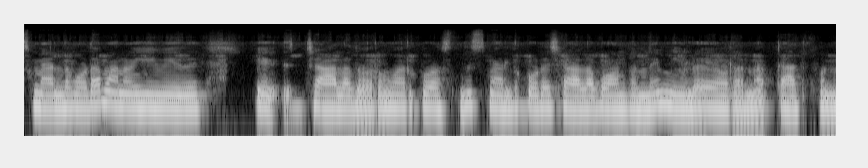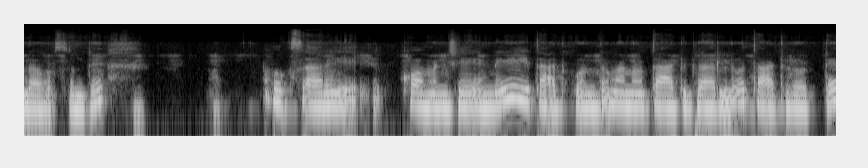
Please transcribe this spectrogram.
స్మెల్ కూడా మనం ఇవి చాలా దూరం వరకు వస్తుంది. స్మెల్ కూడా చాలా బాగుంటుంది. మీలో ఎవరైనా తాటిపండు లవర్స్ ఉంటే ఒకసారి కామెంట్ చేయండి. ఈ తాటిపండుతో మనం తాటిగారులు తాటి రొట్టె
